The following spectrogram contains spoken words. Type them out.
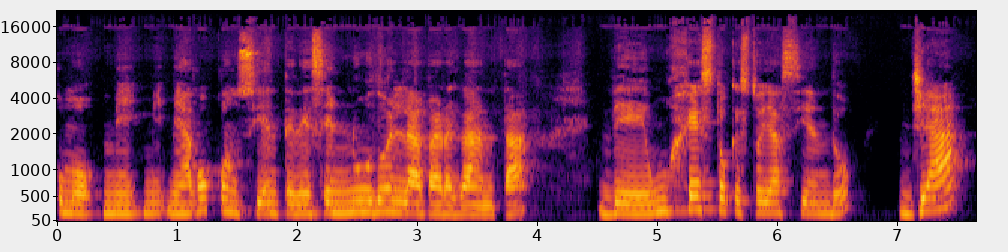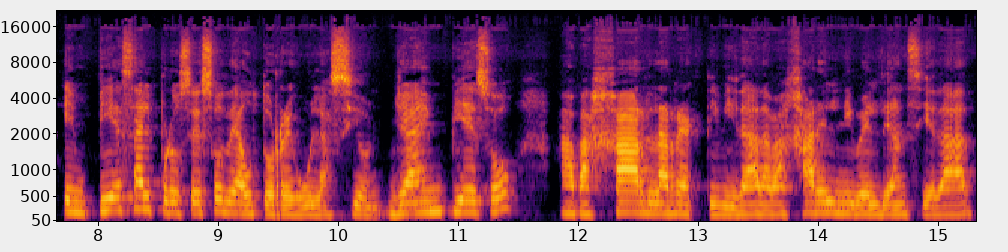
como me, hago consciente de ese nudo en la garganta, de un gesto que estoy haciendo, ya empieza el proceso de autorregulación, ya empiezo a bajar la reactividad, a bajar el nivel de ansiedad,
